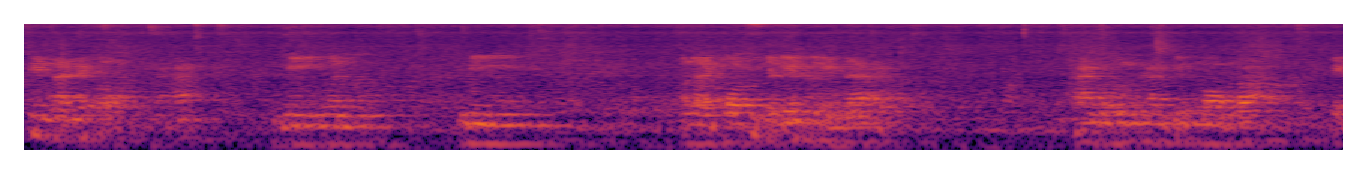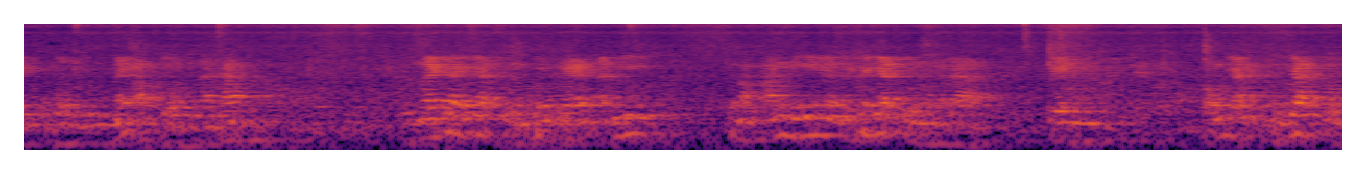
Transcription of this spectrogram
ที่รายได้ต่อนนะครับมีเงินมีอะไรพอที่จะเลี้ยงตัวเองได้ทางกระทรวงจึงมองว่าเป็นคนไม่อับจนนะครับถึงไม่ได้ยากจนคนแก่อันนี้สำหรับครั้งนี้เนี่ยไม่ใช่ยากจนธรรมดาเป็นสองอย่างคือยากจน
